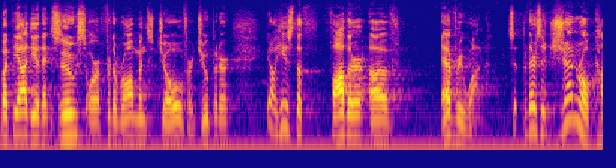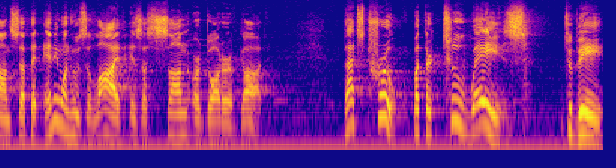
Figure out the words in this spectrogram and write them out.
But the idea that Zeus, or for the Romans, Jove or Jupiter, you know, he's the father of everyone. So there's a general concept that anyone who's alive is a son or daughter of God. That's true, but there are two ways to be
